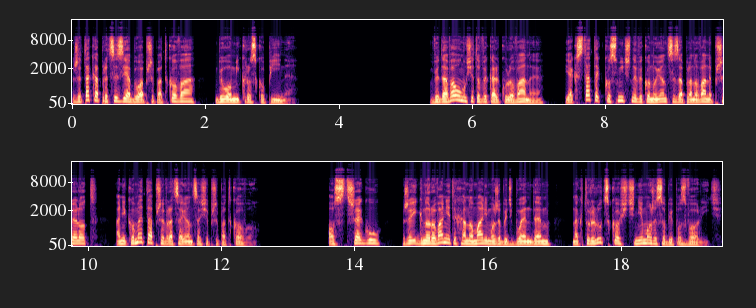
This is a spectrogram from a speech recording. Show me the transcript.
że taka precyzja była przypadkowa, było mikroskopijne. Wydawało mu się to wykalkulowane, jak statek kosmiczny wykonujący zaplanowany przelot, a nie kometa przewracająca się przypadkowo. Ostrzegł, że ignorowanie tych anomalii może być błędem, na który ludzkość nie może sobie pozwolić.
